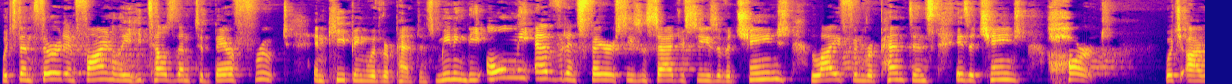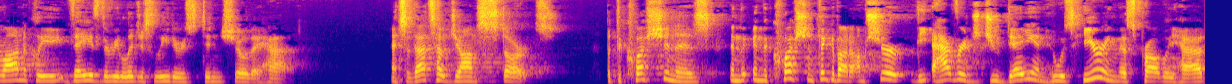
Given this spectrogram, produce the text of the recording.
Which then, third and finally, he tells them to bear fruit in keeping with repentance, meaning the only evidence, Pharisees and Sadducees, of a changed life and repentance is a changed heart, which ironically, they as the religious leaders didn't show they had. And so that's how John starts. But the question is, and the, and the question, think about it, I'm sure the average Judean who was hearing this probably had.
